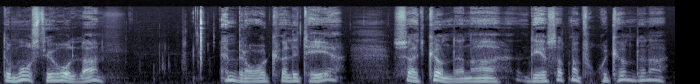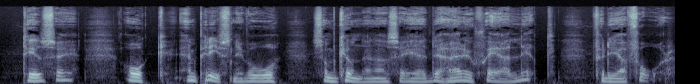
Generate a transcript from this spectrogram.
de måste ju hålla en bra kvalitet så att kunderna, dels att man får kunderna till sig och en prisnivå som kunderna säger det här är skäligt för det jag får.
